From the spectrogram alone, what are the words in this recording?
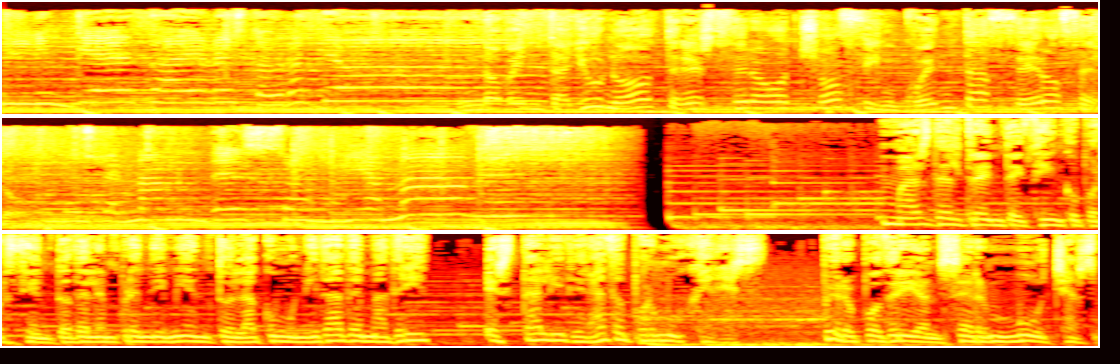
limpieza y restauración. 91 308 5000. Los Fernández son muy amables. Más del 35% del emprendimiento en la Comunidad de Madrid está liderado por mujeres, pero podrían ser muchas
